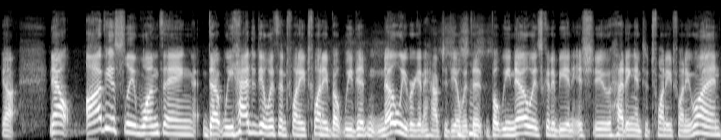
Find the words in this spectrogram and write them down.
Yeah. Now, obviously, one thing that we had to deal with in 2020, but we didn't know we were going to have to deal with it, but we know is going to be an issue heading into 2021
